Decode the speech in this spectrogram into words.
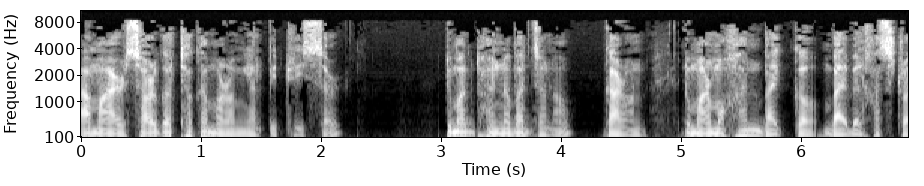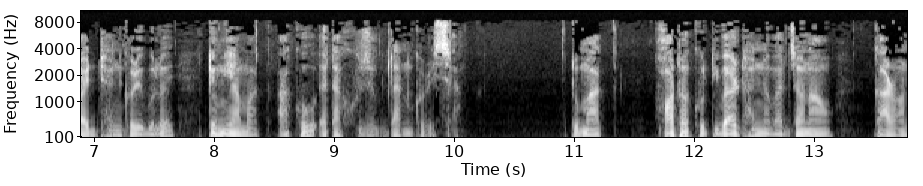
আমাৰ স্বৰ্গত থকা মৰমীয়াল পিতৃ ঈশ্বৰ তোমাক ধন্যবাদ জনাওঁ কাৰণ তোমাৰ মহান বাক্য বাইবেল শাস্ত্ৰ অধ্যয়ন কৰিবলৈ তুমি আমাক আকৌ এটা সুযোগ দান কৰিছা। তোমাক শত কোটিবাৰ ধন্যবাদ জনাওঁ কাৰণ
